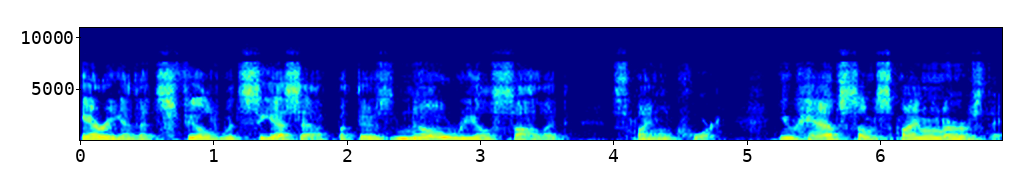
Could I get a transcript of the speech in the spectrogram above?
area that's filled with CSF, but there's no real solid spinal cord. You have some spinal nerves there,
